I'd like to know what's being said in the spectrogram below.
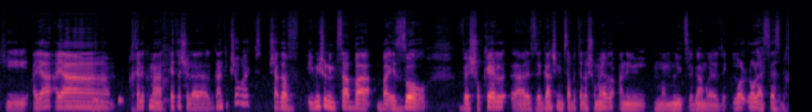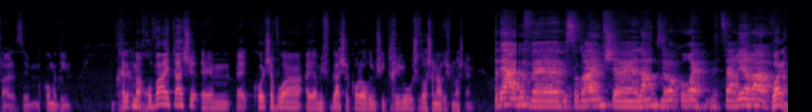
כי היה, היה חלק מהקטע של הגן תקשורת, שאגב, אם מישהו נמצא ב, באזור ושוקל, אה, זה גן שנמצא בתל השומר, אני ממליץ לגמרי, זה, לא, לא להסס בכלל, זה מקום מדהים. חלק מהחובה הייתה שכל אה, שבוע היה מפגש של כל ההורים שהתחילו, שזו השנה הראשונה שלהם. אתה יודע, אגב, בסוגריים שלנו זה לא קורה, לצערי הרב. וואלה.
